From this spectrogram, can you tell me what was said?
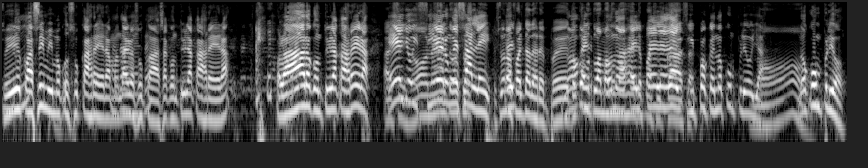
Sí, así mismo con su carrera, mandarlo a su casa, con y la carrera. Claro, con tú y la carrera. Ellos hicieron esa ley. Es una falta de respeto. ¿Cómo tú vas a mandar una gente para su casa? Y porque no cumplió ya. No. cumplió.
